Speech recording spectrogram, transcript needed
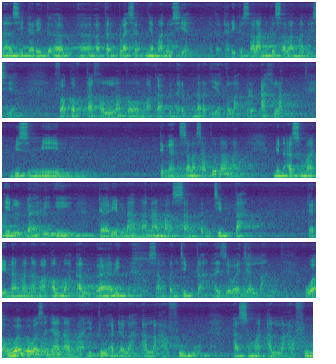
nasi dari ke, uh, terplesetnya manusia atau dari kesalahan-kesalahan manusia. Faqad takhalaqa maka benar-benar ia telah berakhlak. Bismin dengan salah satu nama min asma'il bari'i dari nama-nama sang pencipta. Dari nama-nama Allah Al-Bari sang pencipta azza wa jalla wa huwa bahwasanya nama itu adalah Al-Afu. Asma Al-Afu.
